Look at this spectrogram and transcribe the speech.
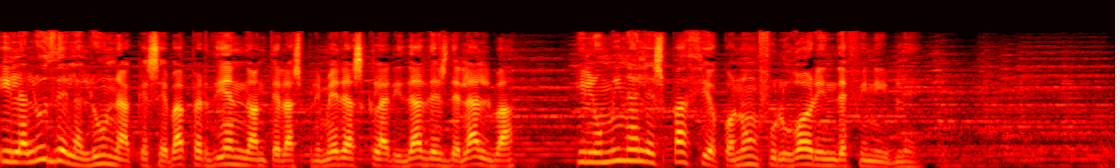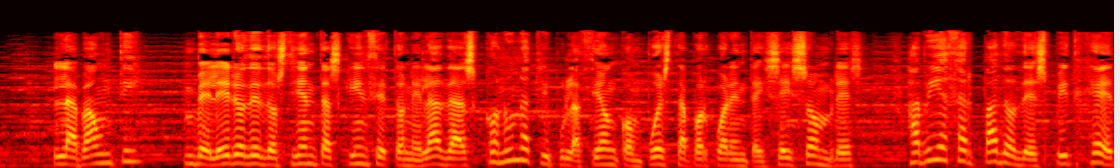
Y la luz de la luna que se va perdiendo ante las primeras claridades del alba ilumina el espacio con un fulgor indefinible. La Bounty, velero de 215 toneladas con una tripulación compuesta por 46 hombres, había zarpado de Speedhead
